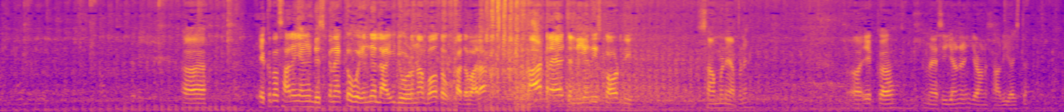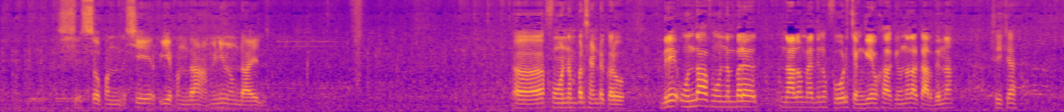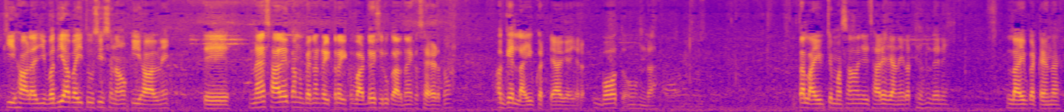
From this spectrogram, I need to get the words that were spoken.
ਇੱਕ ਤਾਂ ਸਾਰੇ ਜਾਨੇ ਡਿਸਕਨੈਕਟ ਹੋ ਜਾਂਦੇ ਲਾਈਵ ਜੋੜਨਾ ਬਹੁਤ ਔਖਾ ਦੁਬਾਰਾ। ਆਹ ਟ੍ਰਾਇਲ ਚੱਲੀ ਜਾਂਦੀ ਸਕਾਟ ਦੀ, ਸਾਹਮਣੇ ਆਪਣੇ। ਇੱਕ ਮੈਸੇਜ ਆਣੇ ਜਾਣ ਖਾਲੀ ਅੱਜ ਤੱਕ 6 ਰੁਪਏ 15 minimum dial phone number send ਕਰੋ। ਵੀਰੇ, ਉਹਦਾ ਫੋਨ ਨੰਬਰ ਨਾਲੋਂ ਮੈਂ ਤੈਨੂੰ ਫੋੜ ਚੰਗੇ ਵਿਖਾ ਕੇ ਉਹਨਾਂ ਦਾ ਕਰ ਦੇਣਾ ਠੀਕ ਹੈ? ਕੀ ਹਾਲ ਹੈ ਜੀ? ਵਧੀਆ ਬਾਈ, ਤੁਸੀਂ ਸੁਣਾਓ ਕੀ ਹਾਲ ਨੇ? ਤੇ ਮੈਂ ਸਾਰੇ ਤੁਹਾਨੂੰ ਪਹਿਲਾਂ ਟਰੈਕਟਰ ਇੱਕ ਵਾਢਿਓ ਸ਼ੁਰੂ ਕਰਦਾ ਇੱਕ ਸਾਈਡ ਤੋਂ। ਅੱਗੇ ਲਾਈਵ ਕੱਟਿਆ ਗਿਆ ਯਾਰ, ਬਹੁਤ ਉਹ ਹੁੰਦਾ। ਤਾਂ ਲਾਈਵ 'ਚ ਮਸਾਂ ਜੇ ਸਾਰੇ ਜਾਣੇ ਇਕੱਠੇ ਹੁੰਦੇ ਨੇ। ਲਾਈਵ ਕੱਟਿਆ ਜਾਂਦਾ।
